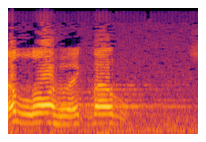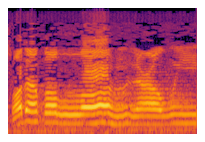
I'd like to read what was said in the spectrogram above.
الله أكبر. صدق الله العظيم.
